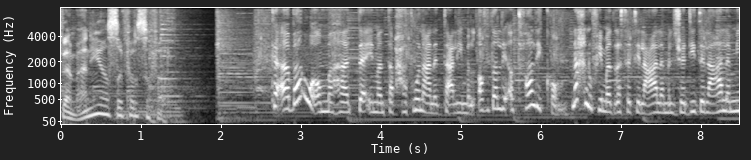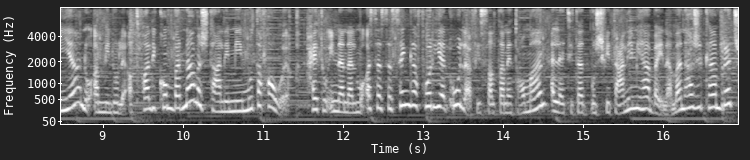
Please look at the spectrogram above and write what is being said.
800 كآباء وأمهات دائما تبحثون عن التعليم الأفضل لأطفالكم. نحن في مدرسة العالم الجديد العالمية نؤمن لأطفالكم برنامج تعليمي متفوق حيث إننا المؤسسة السنغافورية الأولى في سلطنة عمان التي تدمج في تعليمها بين منهج كامبريدج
